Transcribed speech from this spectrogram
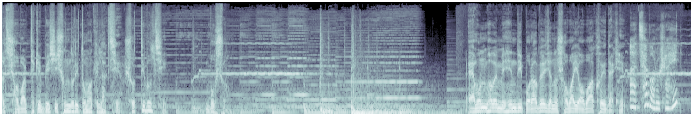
আজ সবার থেকে বেশি সুন্দরী তোমাকে লাগছে। সত্যি বলছি, বসো। এমনভাবে মেহেন্দি পরাবে যেন সবাই অবাক হয়ে দেখে। আচ্ছা বড় সাহেব।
